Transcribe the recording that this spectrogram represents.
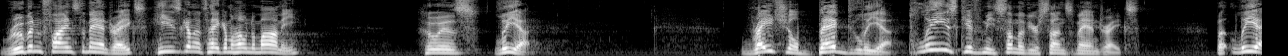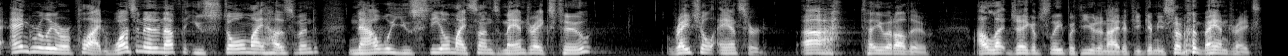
Reuben finds the mandrakes. He's going to take them home to mommy, who is Leah. Rachel begged Leah, Please give me some of your son's mandrakes. But Leah angrily replied, Wasn't it enough that you stole my husband? Now will you steal my son's mandrakes too? Rachel answered, Ah, tell you what I'll do. I'll let Jacob sleep with you tonight if you give me some of the mandrakes.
